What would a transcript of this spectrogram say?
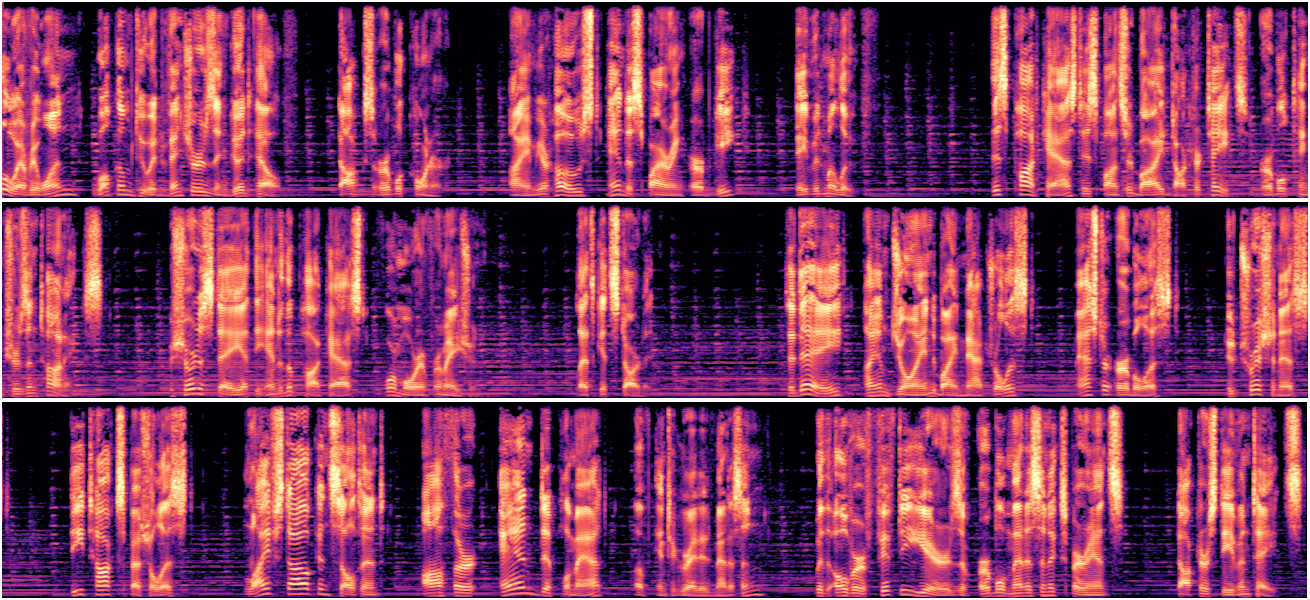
Hello, everyone. Welcome to Adventures in Good Health, Doc's Herbal Corner. I am your host and aspiring herb geek, David Maloof. This podcast is sponsored by Dr. Tates Herbal Tinctures and Tonics. Be sure to stay at the end of the podcast for more information. Let's get started. Today, I am joined by naturalist, master herbalist, nutritionist, detox specialist, lifestyle consultant, author, and diplomat of integrated medicine with over 50 years of herbal medicine experience, Dr. Stephen Tates,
